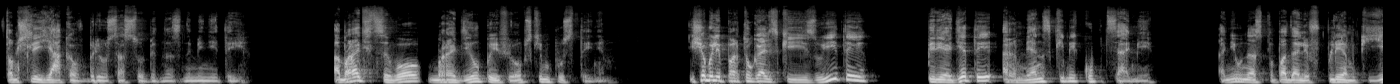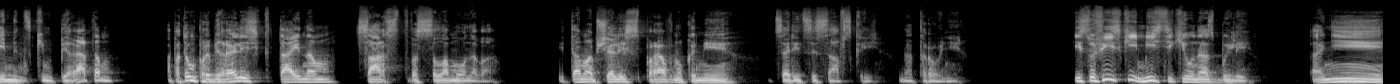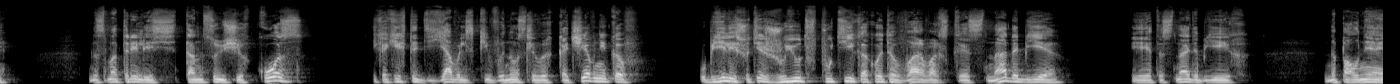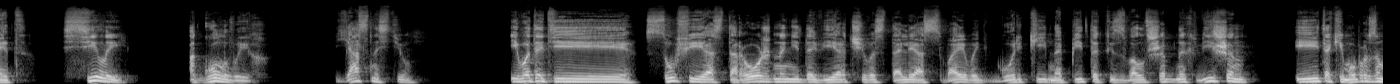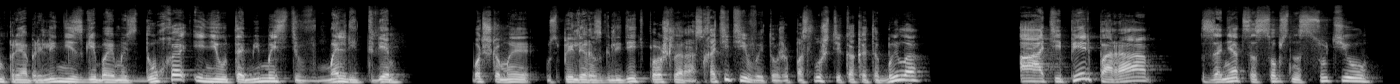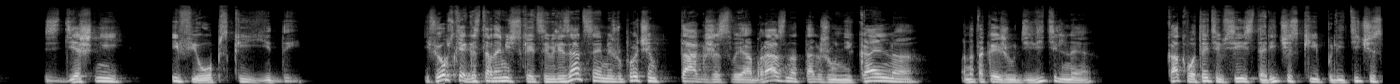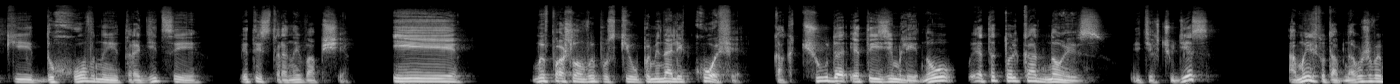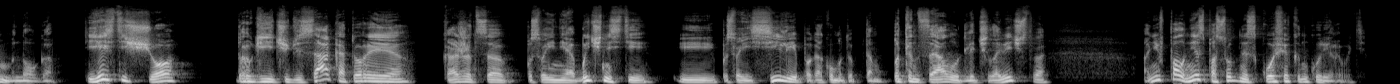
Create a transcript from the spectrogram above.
В том числе Яков Брюс особенно знаменитый. А братец его бродил по эфиопским пустыням. Еще были португальские иезуиты, переодетые армянскими купцами. Они у нас попадали в плен к йеменским пиратам, а потом пробирались к тайнам царства Соломонова – и там общались с правнуками царицы Савской на троне. И суфийские мистики у нас были. Они насмотрелись танцующих коз и каких-то дьявольски выносливых кочевников, убедились, что те жуют в пути какое-то варварское снадобье, и это снадобье их наполняет силой, а головы их ясностью – и вот эти суфии осторожно, недоверчиво стали осваивать горький напиток из волшебных вишен и таким образом приобрели неизгибаемость духа и неутомимость в молитве. Вот что мы успели разглядеть в прошлый раз. Хотите вы тоже послушайте, как это было. А теперь пора заняться, собственно, сутью здешней эфиопской еды. Эфиопская гастрономическая цивилизация, между прочим, также своеобразна, также уникальна, она такая же удивительная, как вот эти все исторические, политические, духовные традиции этой страны вообще. И мы в прошлом выпуске упоминали кофе как чудо этой земли. Ну, это только одно из этих чудес, а мы их тут обнаруживаем много. есть еще другие чудеса, которые, кажется, по своей необычности и по своей силе, по какому-то там потенциалу для человечества, они вполне способны с кофе конкурировать.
